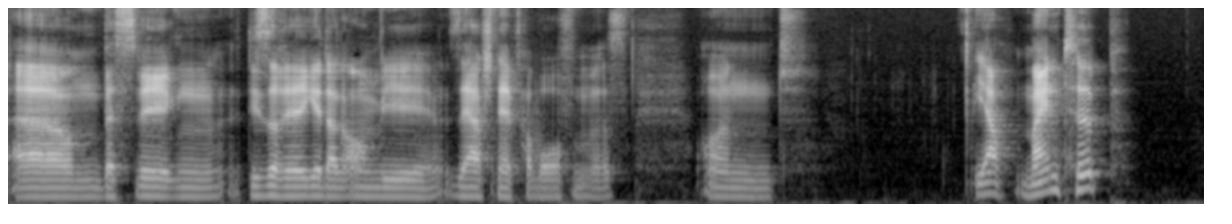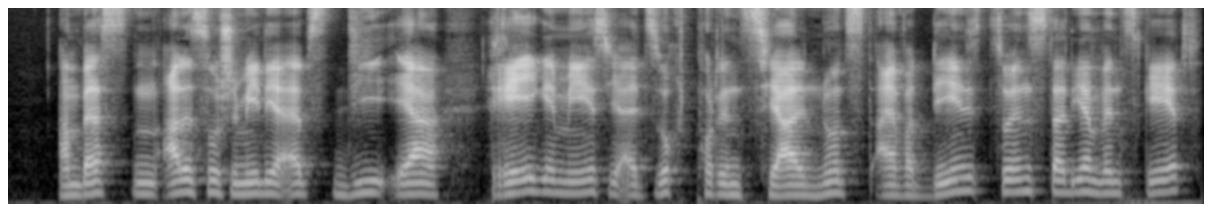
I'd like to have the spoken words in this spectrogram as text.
Ähm, deswegen diese Regel dann irgendwie sehr schnell verworfen ist. Und ja, mein Tipp, am besten alle Social Media Apps, die er regelmäßig als Suchtpotenzial nutzt, einfach zu installieren, wenn es geht.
